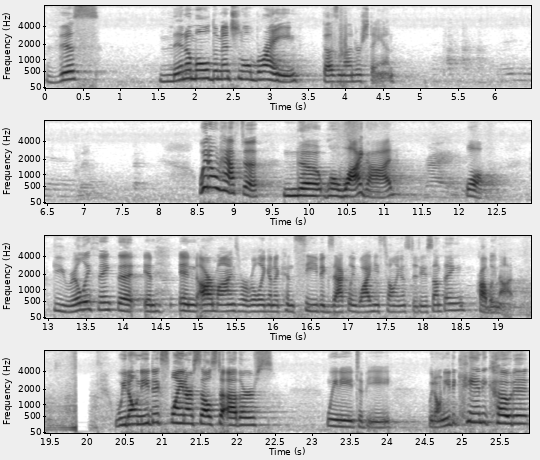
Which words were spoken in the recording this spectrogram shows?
this minimal dimensional brain doesn't understand. We don't have to know, well, why God? Right. Well, do you really think that in, in our minds we're really going to conceive exactly why He's telling us to do something? Probably not. We don't need to explain ourselves to others. We need to be, we don't need to candy coat it.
